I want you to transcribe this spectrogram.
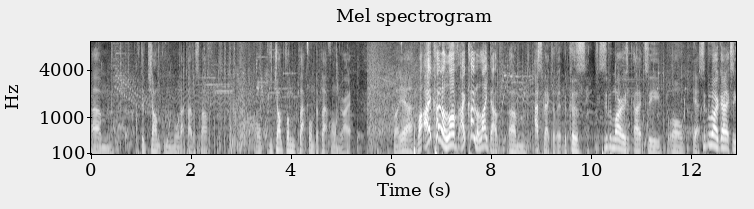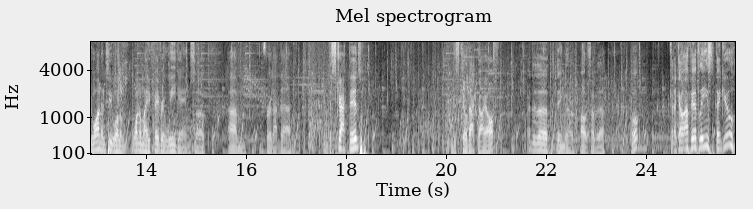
um, have to jump and all that type of stuff. Or you jump from platform to platform, right? But yeah, but I kind of love, I kind of like that um, aspect of it because Super Mario Galaxy, well, yeah, Super Mario Galaxy 1 and 2 were one of my favorite Wii games, so um, throw that there. I'm distracted. Just kill that guy off. Where did the thing go? Oh, it's over there. Oh, can I go up here, please? Thank you.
